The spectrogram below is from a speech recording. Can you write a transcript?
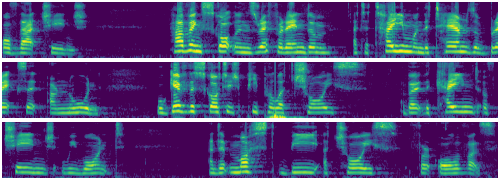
of that change. Having Scotland's referendum at a time when the terms of Brexit are known will give the Scottish people a choice about the kind of change we want. And it must be a choice for all of us.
